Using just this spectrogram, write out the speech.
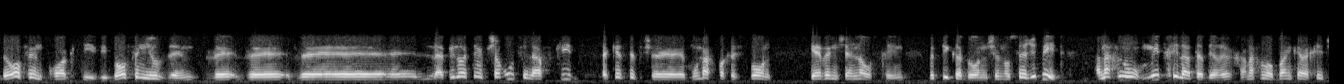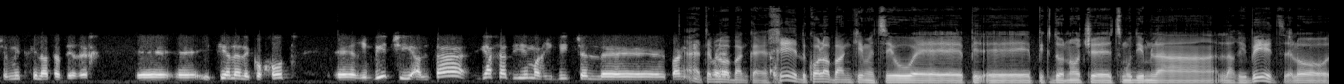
באופן פרואקטיבי, באופן יוזם, ולהביא לו את האפשרות להפקיד את הכסף שמונח בחשבון כאבן שאין לה הופכין, בפיקדון שנושא ריבית. אנחנו מתחילת הדרך, אנחנו הבנק היחיד שמתחילת הדרך אה, אה, הציע ללקוחות אה, ריבית שהיא עלתה יחד עם הריבית של אה, בנק אה, אתם לא הבנק היחיד, כל הבנקים הציעו אה, אה, פקדונות שצמודים לריבית, זה לא,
